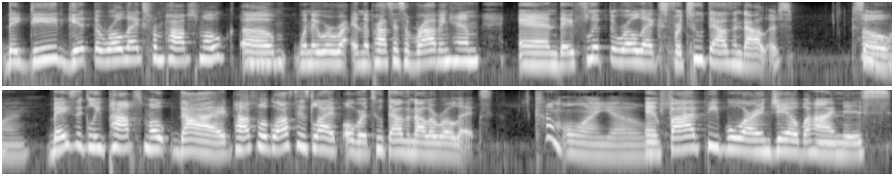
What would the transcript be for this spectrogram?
they did get the Rolex from Pop Smoke um, when they were in the process of robbing him. And they flipped the Rolex for $2,000. So on. basically, Pop Smoke died. Pop Smoke lost his life over a $2,000 Rolex. Come on, yo. And five people are in jail behind this.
